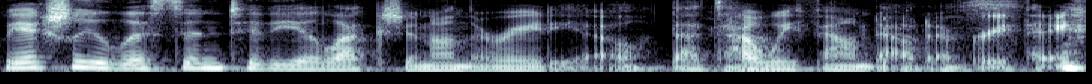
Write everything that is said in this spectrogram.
We actually listened to the election on the radio. That's how we found out everything.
